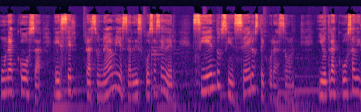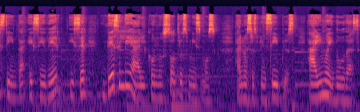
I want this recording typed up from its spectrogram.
Una cosa es ser razonable y estar dispuesto a ceder siendo sinceros de corazón. Y otra cosa distinta es ceder y ser desleal con nosotros mismos, a nuestros principios. Ahí no hay dudas.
